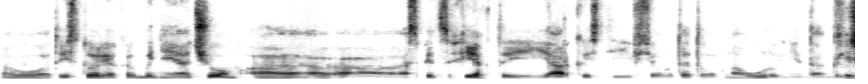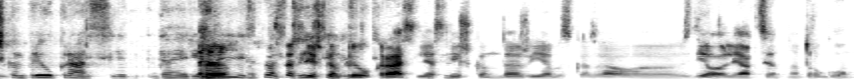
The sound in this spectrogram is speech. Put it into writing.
Вот. История как бы ни о чем, а, а, а спецэффекты и яркости и все вот это вот на уровне. Да, слишком приукрасили, да, реальность. Не то, что слишком приукрасили, а слишком даже, я бы сказал, э, сделали акцент на другом.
